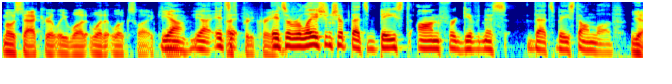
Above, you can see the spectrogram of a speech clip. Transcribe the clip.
most accurately what what it looks like. Yeah, yeah. It's That's a, pretty crazy. It's a relationship that's based on forgiveness that's based on love. Yeah.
